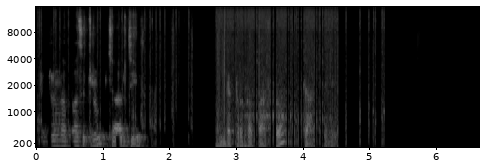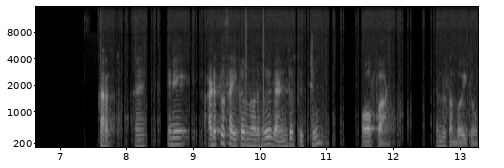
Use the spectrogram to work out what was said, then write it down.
ഇൻഡക്ടറും കപ്പാസിറ്ററും ചാർജ് ചെയ്യും. ഇൻഡക്ടർ കപ്പാസിറ്ററും ചാർജ് ചെയ്യും. കറക്റ്റ് ഇനി അടുത്ത സൈക്കിൾ എന്ന് പറയുന്നത് രണ്ട് സ്വിച്ചും ഓഫാണ്. എന്ത് സംഭവിക്കും?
